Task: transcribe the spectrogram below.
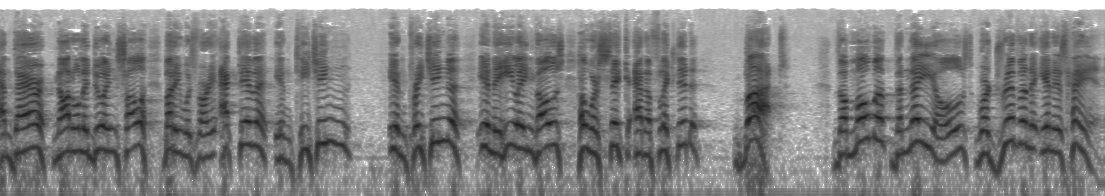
and there, not only doing so, but he was very active in teaching, in preaching, in healing those who were sick and afflicted. But the moment the nails were driven in his hands,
